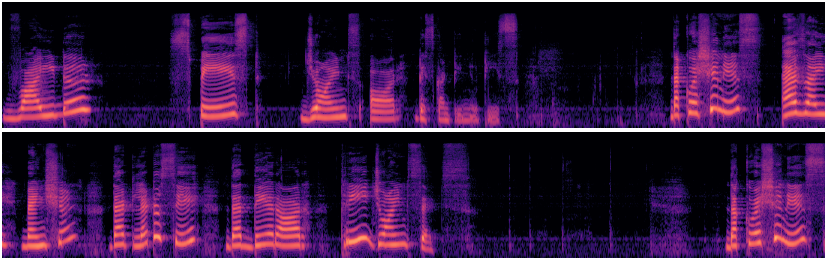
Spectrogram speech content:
wider spaced joints or discontinuities. The question is as I mentioned that let us say that there are 3 joint sets. The question is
